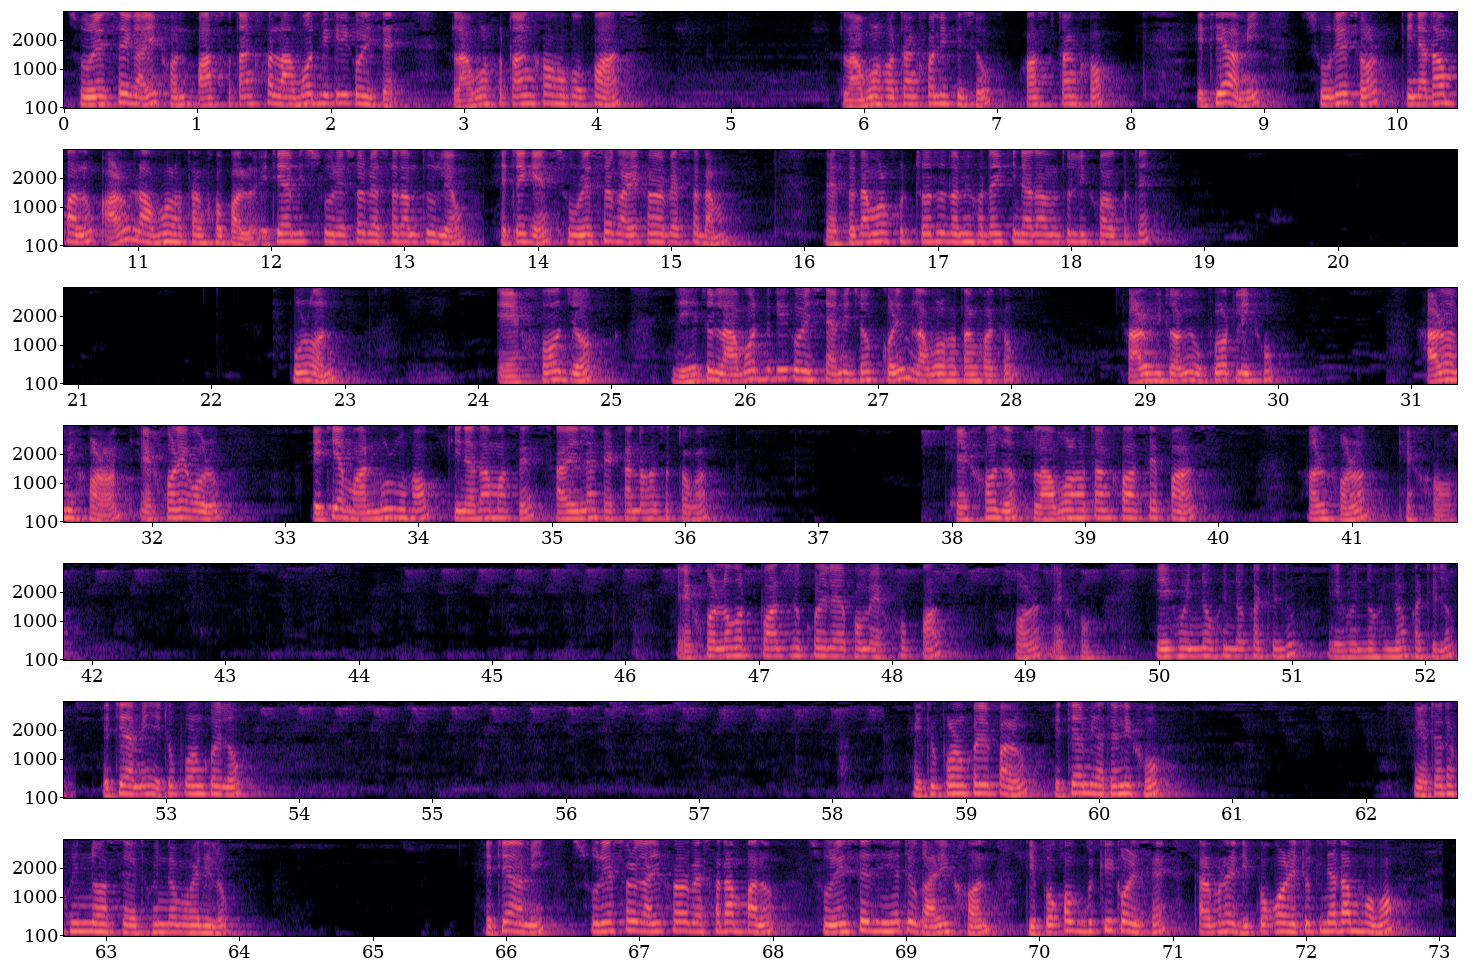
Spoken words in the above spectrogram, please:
সুৰেশে গাড়ীখন পাঁচ শতাংশ লাভত বিক্ৰী কৰিছে। লাভৰ শতাংশ হ'ব পাঁচ লাভৰ শতাংশ লিখিছোঁ পাঁচ শতাংশ। এতিয়া আমি সুৰেশৰ কিনা দাম পালোঁ আৰু লাভৰ শতাংশ পালোঁ। এতিয়া আমি সুৰেশৰ বেচা দামটো উলিয়াওঁ। সেতেকে সুৰেশৰ গাড়ীখনৰ বেচা দাম। বেচা দামৰ সূত্ৰটোত আমি সদায় কিনা দামটো লিখোঁ আগতে। পূৰণ এশ যোগ যিহেতু লাভত বিক্ৰী কৰিছে আমি যোগ কৰিম লাভৰ শতাংশটো। আৰু সেইটো আমি ওপৰত লিখোঁ। আৰু আমি হৰণ এশৰে কৰোঁ। এতিয়া মানবোৰ বহাওঁ কিনা দাম আছে চাৰি লাখ একাৱন্ন হাজাৰ টকা। এশ যোগ লাভৰ শতাংশ আছে পাঁচ আৰু হৰণ এশ। এশৰ লগত পাঁচ যোগ কৰিলে পাম এশ পাঁচ হৰণ এশ। এই শূন্য শূন্য কাটিলোঁ এই শূন্য শূন্য কাটিলোঁ। এতিয়া আমি এইটো পূৰণ কৰি লওঁ। এইটো পূৰণ কৰিব পাৰোঁ। এতিয়া আমি ইয়াতে লিখোঁ। ইয়াতে এটা শূন্য আছে এটা শূন্য বহাই দিলোঁ। এতিয়া আমি সুৰেশৰ গাড়ীখনৰ বেচা দাম পালোঁ। সুৰেশে যিহেতু গাড়ীখন দীপকক বিক্ৰী কৰিছে তাৰমানে দীপকৰ এইটো কিনা দাম হ'ব।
